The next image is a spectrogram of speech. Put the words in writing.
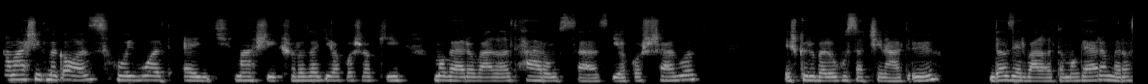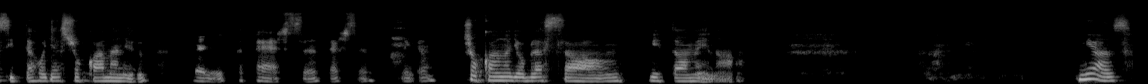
A másik meg az, hogy volt egy másik sorozatgyilkos, aki magára vállalt 300 gyilkosságot, és körülbelül 20 csinált ő, de azért vállalta magára, mert azt hitte, hogy ez sokkal menőbb. Menőbb, persze, persze, igen. Sokkal nagyobb lesz a, mit tudom én, a... Mi az?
